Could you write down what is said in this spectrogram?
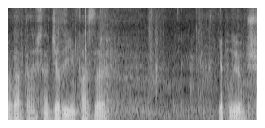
Orada arkadaşlar cadı infazları yapılıyormuş.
